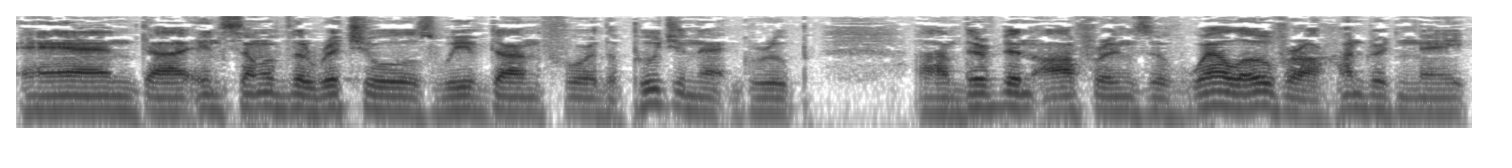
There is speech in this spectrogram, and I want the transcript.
And uh, in some of the rituals we've done for the Pujanet group, um, there have been offerings of well over 108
